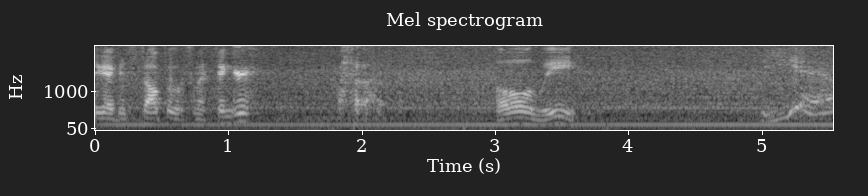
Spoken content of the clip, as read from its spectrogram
Think I can stop it with my finger? Holy. Yeah.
